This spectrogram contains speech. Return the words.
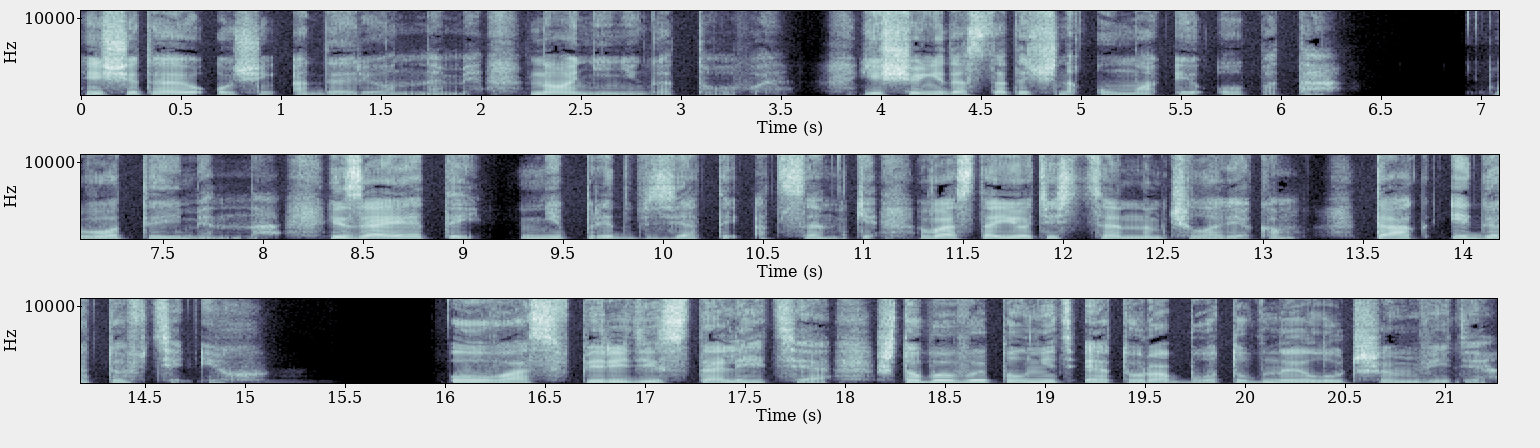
и считаю очень одаренными, но они не готовы. Еще недостаточно ума и опыта. Вот именно. Из-за этой непредвзятой оценки вы остаетесь ценным человеком. Так и готовьте их. У вас впереди столетия, чтобы выполнить эту работу в наилучшем виде.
